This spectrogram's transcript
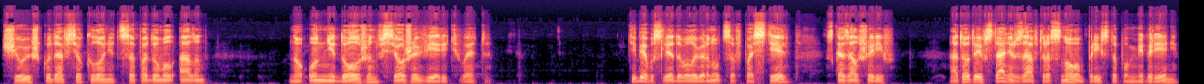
Чуешь, куда все клонится, подумал Аллан. Но он не должен все же верить в это. Тебе бы следовало вернуться в постель, сказал шериф. А то ты встанешь завтра с новым приступом мигрени.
